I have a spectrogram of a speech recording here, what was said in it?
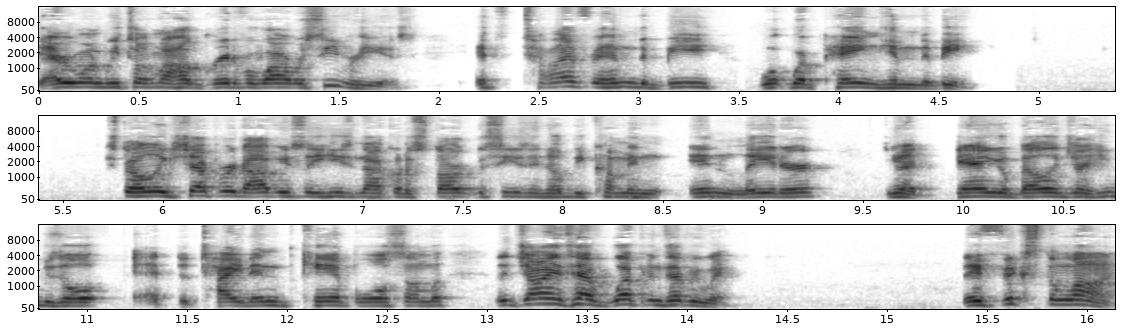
everyone be talking about how great of a wide receiver he is. It's time for him to be what we're paying him to be. Sterling Shepard, obviously, he's not going to start the season. He'll be coming in later. You had Daniel Bellinger. He was all at the tight end camp all summer. The Giants have weapons everywhere. They fixed the line.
